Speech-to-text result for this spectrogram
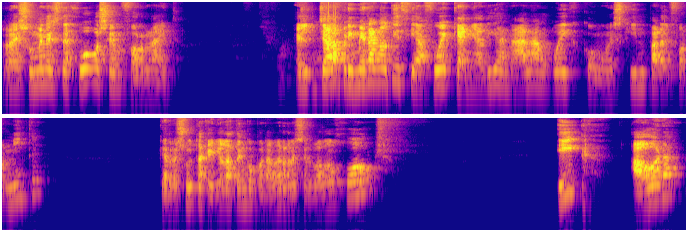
Resúmenes de juegos en Fortnite. El- ya la primera noticia fue que añadían a Alan Wake como skin para el Fornite. Que resulta que yo la tengo por haber reservado el juego. Y ahora,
